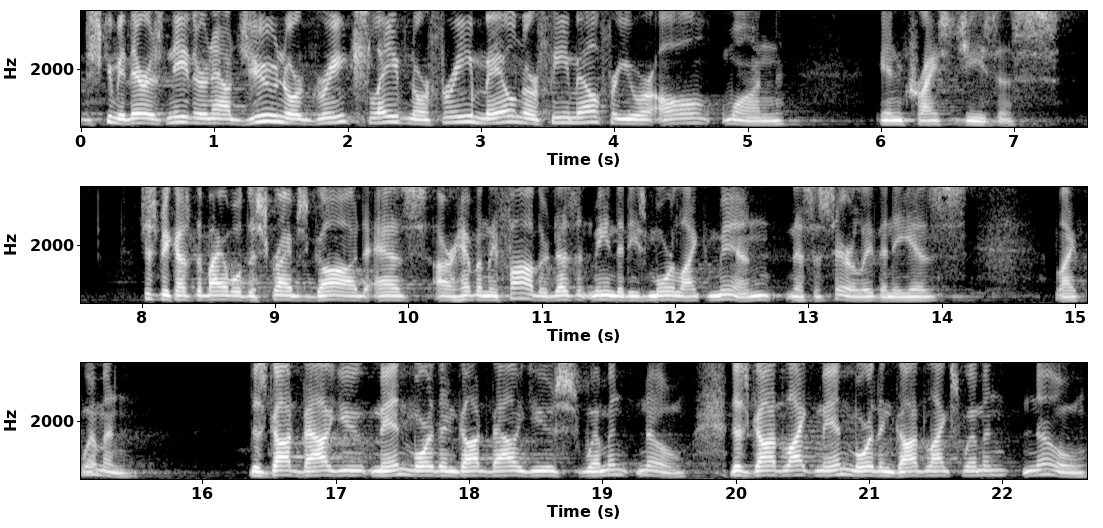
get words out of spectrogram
excuse me, there is neither now Jew nor Greek, slave nor free, male nor female, for you are all one in Christ Jesus. Just because the Bible describes God as our Heavenly Father doesn't mean that He's more like men necessarily than He is like women. Does God value men more than God values women? No. Does God like men more than God likes women? No.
